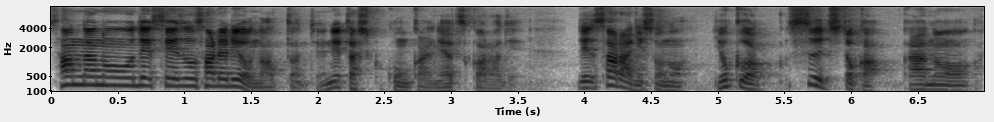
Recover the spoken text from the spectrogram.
3ナノで製造されるようになったんだよね確か今回のやつからで。でさらにそのよくは数値とかあの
